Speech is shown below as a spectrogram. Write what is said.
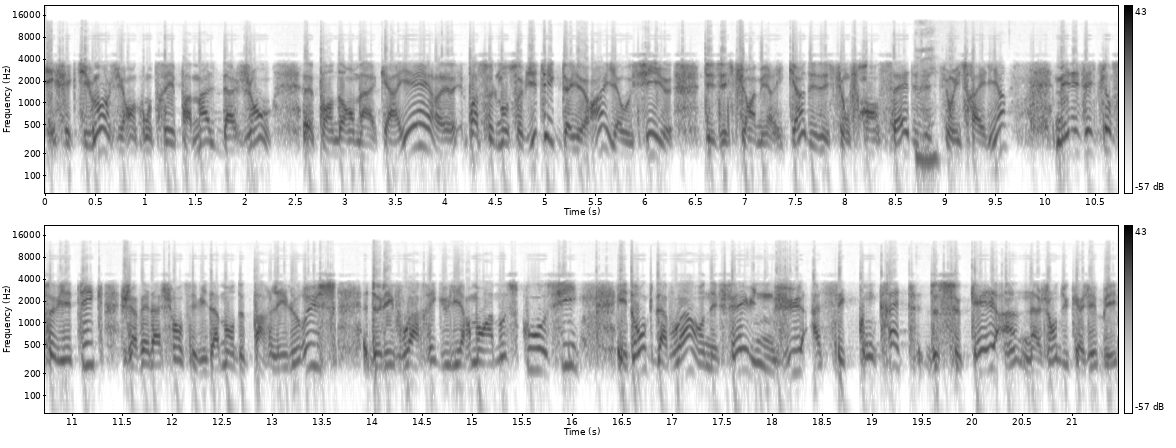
Effectivement, j'ai rencontré pas mal d'agents euh, pendant ma carrière, euh, pas seulement soviétiques d'ailleurs. hein. il y a aussi euh, des espions américains, des espions français, des Oui. espions israéliens. Mais les espions soviétiques, j'avais la chance évidemment de parler le russe, de les voir régulièrement à Moscou aussi, et donc d'avoir en effet une vue assez concrète de ce qu'est un agent du KGB.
